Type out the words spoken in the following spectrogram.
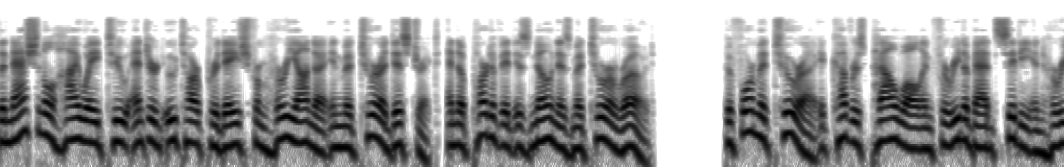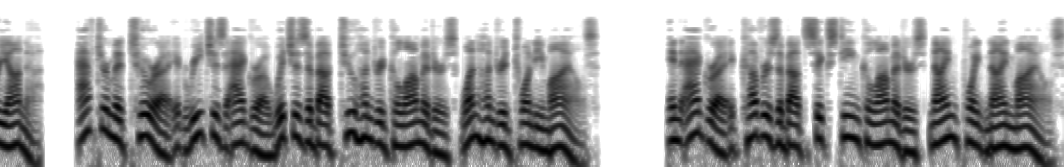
the National Highway 2 entered Uttar Pradesh from Haryana in Mathura district, and a part of it is known as Mathura Road. Before Mathura it covers Palwal and Faridabad city in Haryana. After Mathura it reaches Agra which is about 200 kilometers 120 miles. In Agra it covers about 16 kilometers 9.9 miles.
